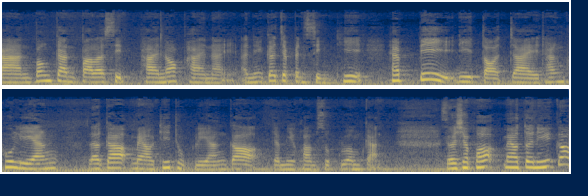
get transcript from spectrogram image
การป้องกันปรสิตภายนอกภายใน อันนี้ก็จะเป็นสิ่งที่แฮปปี้ดีต่อใจทั้งผู้เลี้ยง แล้วก็แมวที่ถูกเลี้ยงก็จะมีความสุขร่วมกัน โดยเฉพาะแมวตัวนี้ก็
